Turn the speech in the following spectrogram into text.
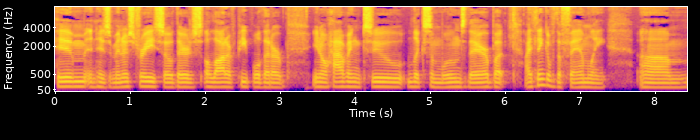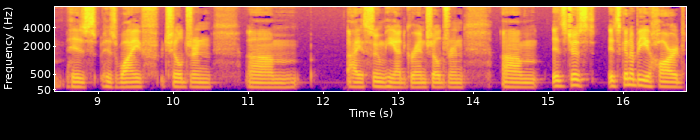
him and his ministry. So there's a lot of people that are you know having to lick some wounds there. But I think of the family, um, his his wife, children. Um, I assume he had grandchildren. Um, it's just it's going to be hard.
